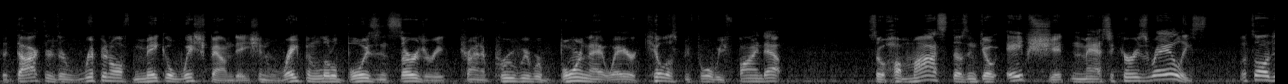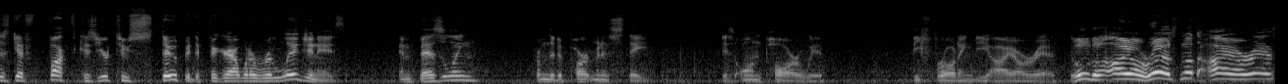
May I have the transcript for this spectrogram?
The doctors are ripping off Make a Wish Foundation, raping little boys in surgery, trying to prove we were born that way or kill us before we find out. So Hamas doesn't go ape shit and massacre Israelis. Let's all just get fucked because you're too stupid to figure out what a religion is. Embezzling from the Department of State is on par with defrauding the IRS. Oh, the IRS, not the IRS.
